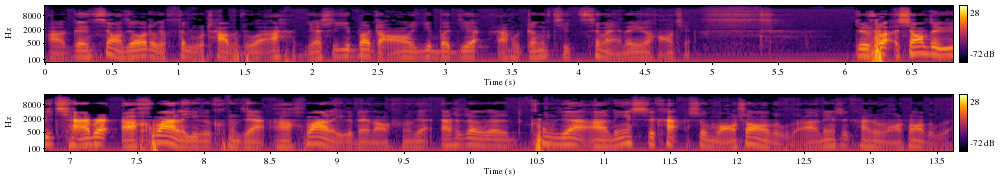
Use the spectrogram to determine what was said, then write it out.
啊，跟橡胶这个思路差不多啊，也是一波涨一波跌，然后整体企稳的一个行情。就是说，相对于前边啊，换了一个空间啊，换了一个震荡空间，但是这个空间啊，临时看是往上走的啊，临时看是往上走的。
